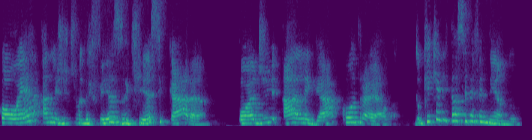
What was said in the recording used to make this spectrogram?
Qual é a legítima defesa que esse cara pode alegar contra ela? Do que, que ele está se defendendo?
